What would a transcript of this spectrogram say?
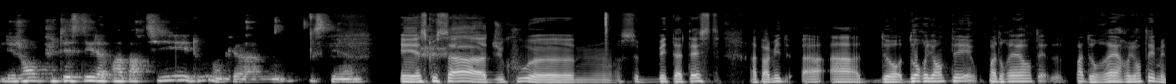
les gens ont pu tester la première partie et tout donc euh, c'était euh, Et est-ce que ça, du coup, euh, ce bêta test a permis à, d'orienter, pas de réorienter, pas de réorienter, mais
